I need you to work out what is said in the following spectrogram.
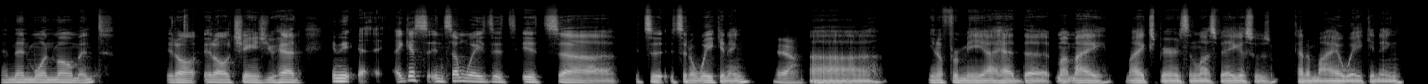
and then one moment, it all it all changed. You had, and it, I guess in some ways it's it's uh it's a it's an awakening. Yeah, Uh, you know, for me, I had the my my my experience in Las Vegas was kind of my awakening,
